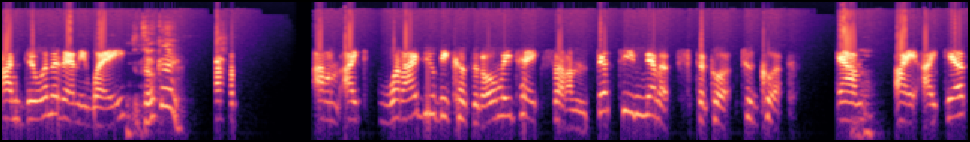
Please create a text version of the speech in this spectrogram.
I'm doing it anyway. It's okay. um, I what I do because it only takes um, 15 minutes to cook to cook, and I I get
